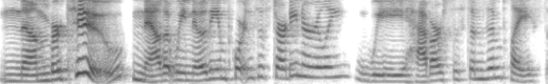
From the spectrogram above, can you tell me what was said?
Number two, now that we know the importance of starting early, we have our systems in place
